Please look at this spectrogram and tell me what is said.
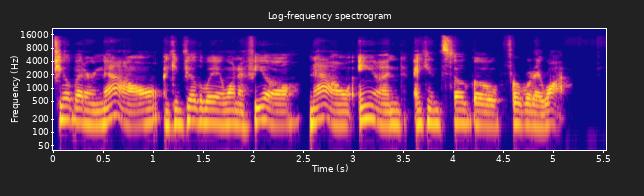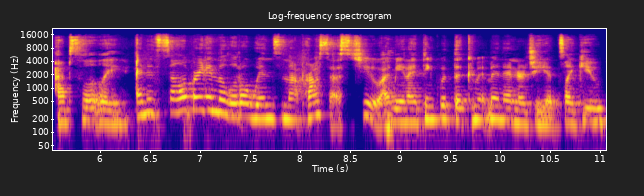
feel better now. I can feel the way I want to feel now, and I can still go for what I want. Absolutely. And it's celebrating the little wins in that process too. I mean, I think with the commitment energy, it's like you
